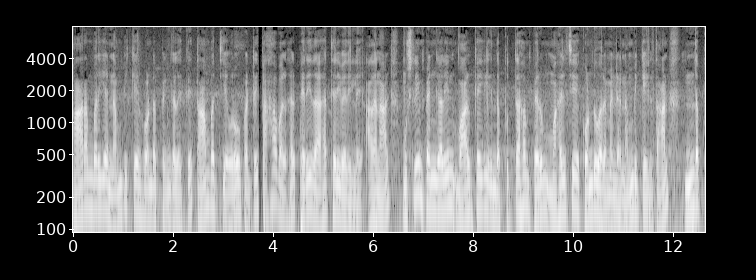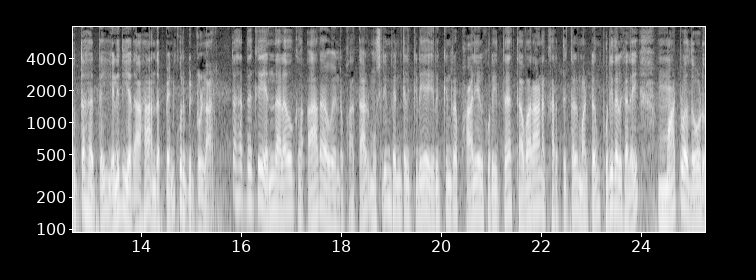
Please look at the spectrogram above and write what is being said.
பாரம்பரிய நம்பிக்கைகள் கொண்ட பெண்களுக்கு தாம்பத்திய உறவு பற்றி தகவல்கள் பெரிதாக தெரிவதில்லை. அதனால் முஸ்லிம் பெண்களின் வாழ்க்கையில் இந்த புத்தகம் பெரும் மகிழ்ச்சியை கொண்டு வரும் என்ற நம்பிக்கையில் தான் இந்த புத்தகத்தை எழுதியதாக அந்த பெண் குறிப்பிட்டுள்ளார். புத்தகத்துக்கு எந்த அளவுக்கு ஆதரவு என்று பார்த்தால் முஸ்லிம் பெண்களுக்கிடையே இருக்கின்ற பாலியல் குறித்த தவறான கருத்துக்கள் மற்றும் புரிதல்களை மாற்றுவதோடு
